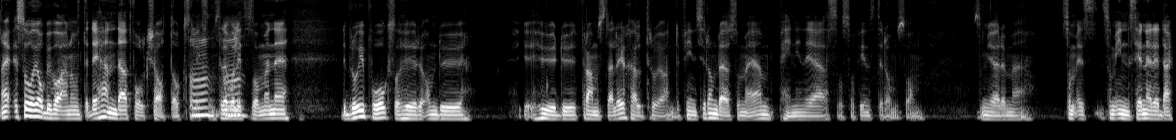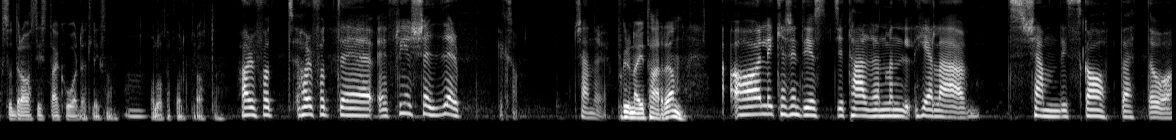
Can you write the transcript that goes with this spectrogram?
Nej, så jobbig var jag nog inte. Det hände att folk tjatade också. Mm, Liksom. Så det var lite så. Men eh, det beror ju på också hur, om du, hur du framställer dig själv tror jag. Det finns ju de där som är en pain in the ass och så finns det de som, som gör det med som, är- som inser när det är dags att dra sista ackordet liksom, Mm. och låta folk prata. Har du fått, har du fått eh, eh, fler tjejer, liksom? Känner du? På grund av gitarren? Ja, eller kanske inte just gitarren, men hela kändisskapet och...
